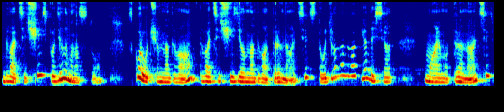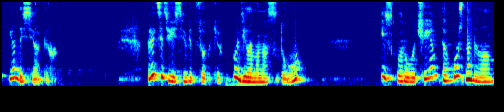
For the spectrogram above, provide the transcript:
26 поділимо на 100. Скорочуємо на 2. 26 ділимо на 2 – 13. 100 ділимо на 2 – 50. Маємо 13 п'ятдесятих. 38% поділимо на 100. І скорочуємо також на 2.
